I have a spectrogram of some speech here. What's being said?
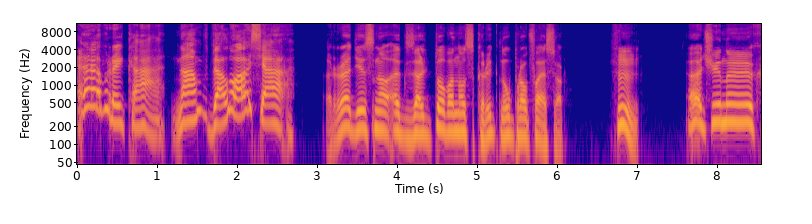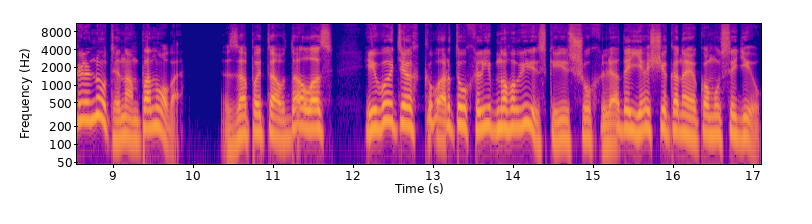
Еврика, нам вдалося. радісно екзальтовано скрикнув професор. «Хм, а чи не хильнути нам, панове? запитав Даллас і витяг кварту хлібного віскі із шухляди ящика, на якому сидів.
